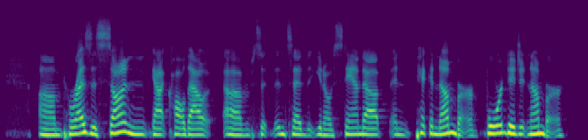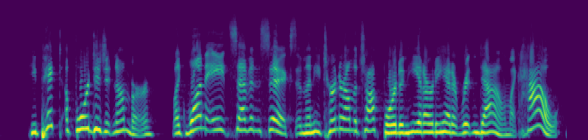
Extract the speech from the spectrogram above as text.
um, Perez's son got called out um, and said, you know, stand up and pick a number, four digit number. He picked a four digit number, like 1876, and then he turned around the chalkboard and he had already had it written down. Like, how?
